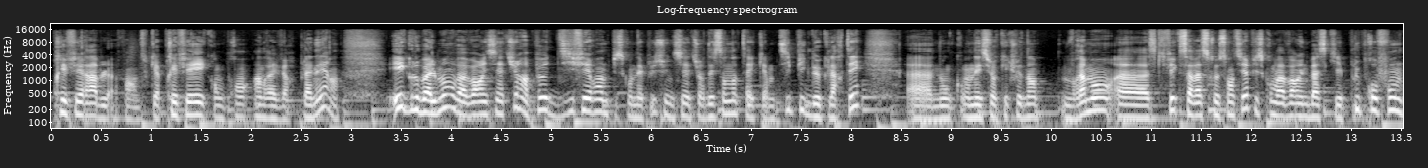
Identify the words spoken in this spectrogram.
préférable, enfin en tout cas préféré qu'on prend un driver planaire. Et globalement, on va avoir une signature un peu différente, puisqu'on a plus une signature descendante avec un petit pic de clarté. Euh, donc on est sur quelque chose d'un vraiment, euh, ce qui fait que ça va se ressentir, puisqu'on va avoir une basse qui est plus profonde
